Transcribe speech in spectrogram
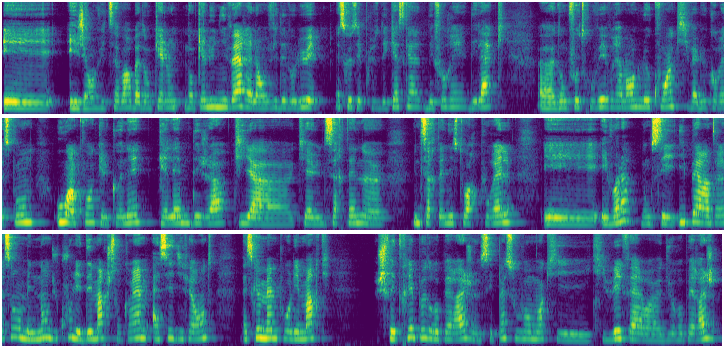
Et, j'ai envie de savoir bah, dans, quel, univers elle a envie d'évoluer. Est-ce que c'est plus des cascades, des forêts, des lacs? Euh, donc faut trouver vraiment le coin qui va lui correspondre ou un coin qu'elle connaît, qu'elle aime déjà, qui a, euh, une certaine histoire pour elle. Et, voilà, donc c'est hyper intéressant. Mais non, du coup, les démarches sont quand même assez différentes parce que même pour les marques, je fais très peu de repérage. C'est pas souvent moi qui, qui vais faire euh, du repérage.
